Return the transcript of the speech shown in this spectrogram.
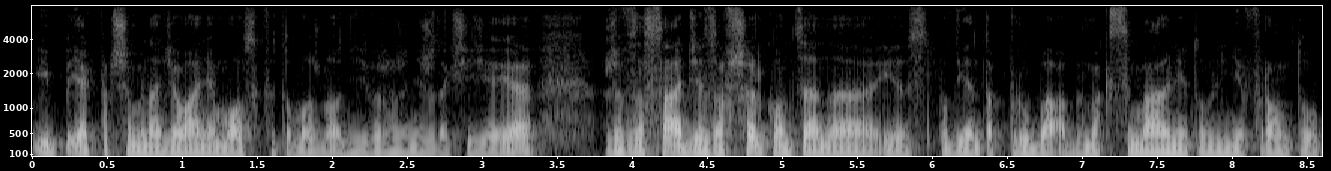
i jak patrzymy na działania Moskwy, to można odnieść wrażenie, że tak się dzieje, że w zasadzie za wszelką cenę jest podjęta próba, aby maksymalnie tą linię frontu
